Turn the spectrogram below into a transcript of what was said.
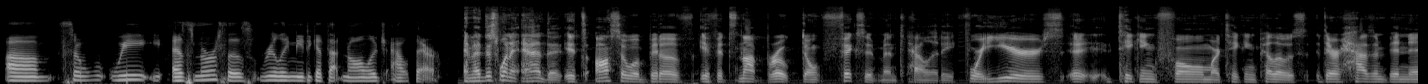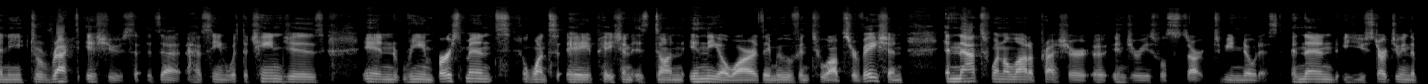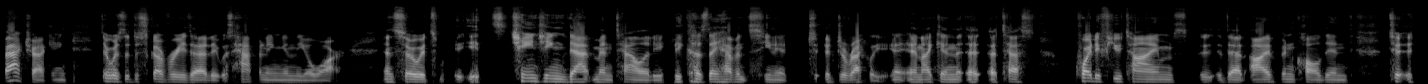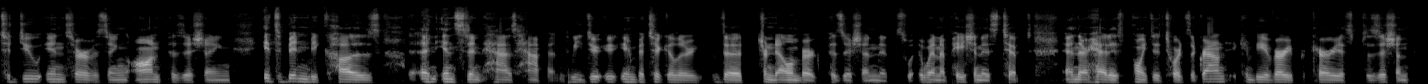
Um, so we, as nurses, really need to get that knowledge out there. And I just want to add that it's also a bit of if it's not broke, don't fix it mentality. For years, uh, taking foam or taking pillows, there hasn't been any direct issues that have seen with the changes in reimbursement. Once a patient is done in the OR, they move into observation. And that's when a lot of pressure uh, injuries will start to be noticed. And then you start doing the backtracking. There was a discovery that it was happening in the OR and so it's it's changing that mentality because they haven't seen it directly. And i can uh, attest quite a few times uh, that I've been called in to, to do in servicing on positioning, it's been because an incident has happened. We do, in particular, the Trendelenburg position. It's when a patient is tipped and their head is pointed towards the ground. It can be a very precarious position,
